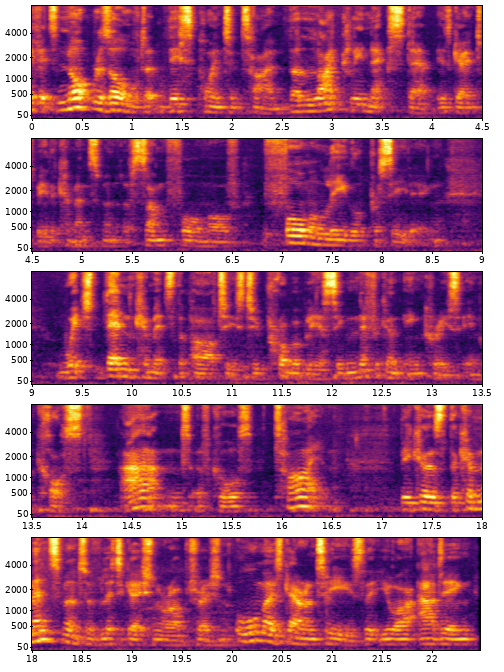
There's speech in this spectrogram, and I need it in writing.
if it's not resolved at this point in time, the likely next step is going to be the commencement of some form of formal legal proceeding, which then commits the parties to probably a significant increase in cost and, of course, time. Because the commencement of litigation or arbitration almost guarantees that you are adding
